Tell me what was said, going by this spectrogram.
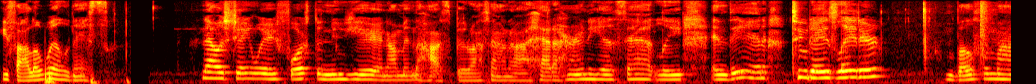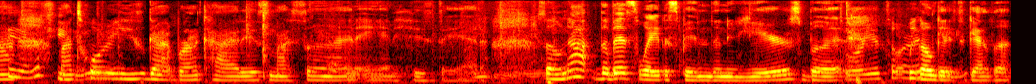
You Follow Wellness. Now it's January 4th, the new year, and I'm in the hospital. I found out I had a hernia, sadly. And then two days later, both of my my Tories got bronchitis, my son and his dad. So not the best way to spend the New Year's, but we're gonna get it together.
